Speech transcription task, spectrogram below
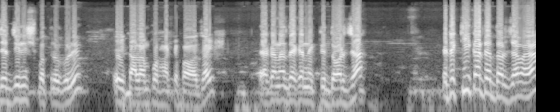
যে জিনিসপত্রগুলি এই কালামপুর হাটে পাওয়া যায়। এখানে দেখেন একটি দরজা। এটা কি কাঠের দরজা ভাইয়া?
